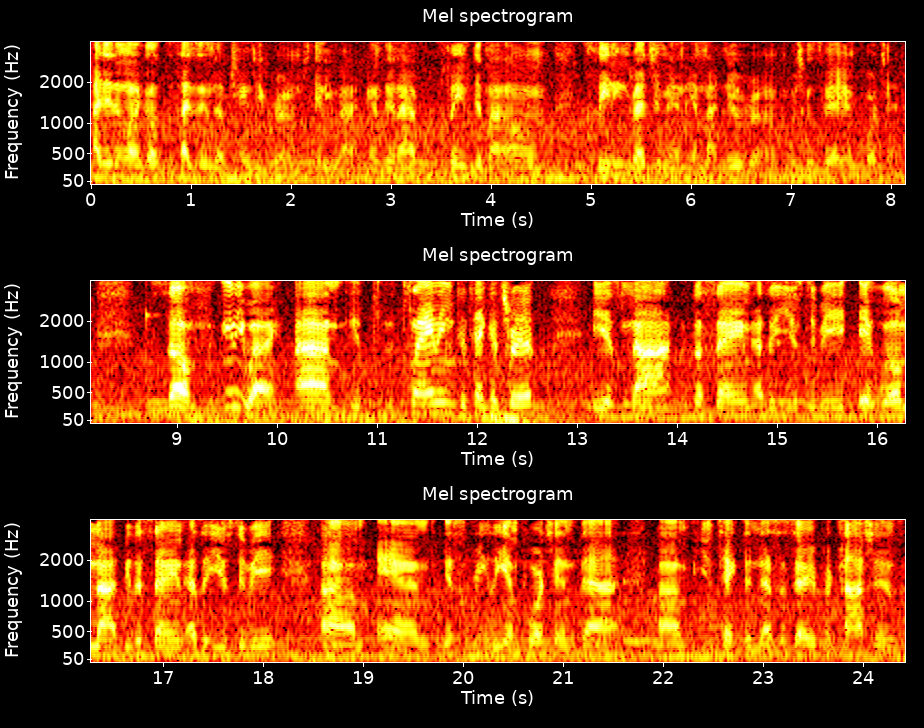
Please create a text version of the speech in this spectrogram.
I didn't want to go, so I just ended up changing rooms anyway. And then I cleaned, did my own cleaning regimen in my new room, which was very important. So anyway, um, planning to take a trip is not the same as it used to be. It will not be the same as it used to be. Um, and it's really important that um, you take the necessary precautions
